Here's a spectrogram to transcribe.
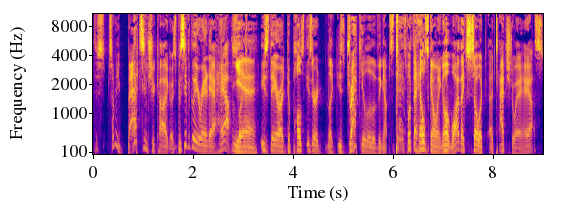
there's so many bats in Chicago, specifically around our house. Like, Yeah. is there a deposit? Is there a, like is Dracula living upstairs? what the hell's going on? Why are they so a- attached to our house?"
